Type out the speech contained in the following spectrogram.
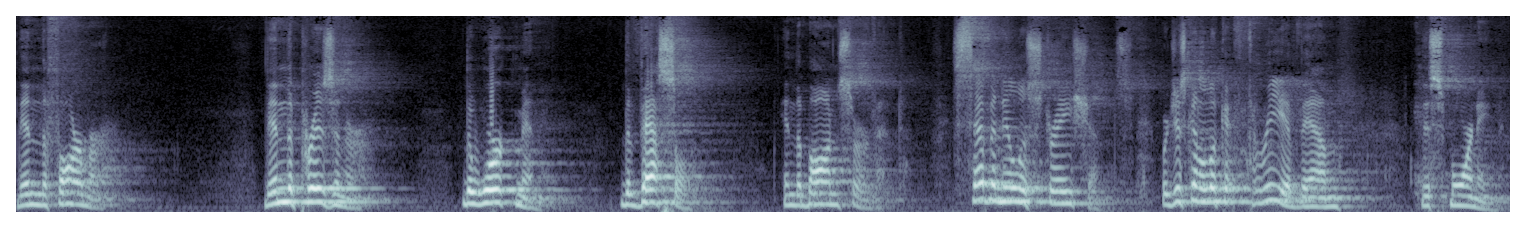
then the farmer, then the prisoner, the workman, the vessel, and the bondservant. Seven illustrations. We're just going to look at three of them this morning.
